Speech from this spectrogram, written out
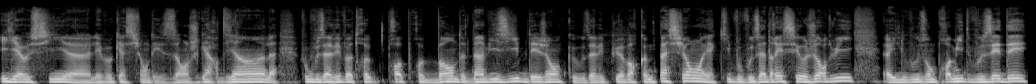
Il y a aussi euh, l'évocation des anges gardiens. vous, vous avez votre propre bande d'invisibles, des gens que vous avez pu avoir comme patients et à qui vous vous adressez aujourd'hui. Euh, ils vous ont promis de vous aider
